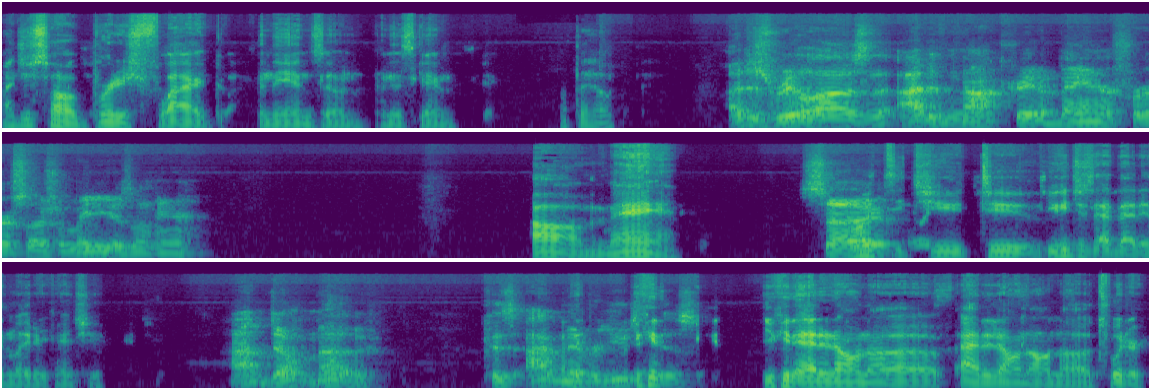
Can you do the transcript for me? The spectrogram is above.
I just saw a British flag in the end zone in this game. What the hell? I just realized that I did not create a banner for our social medias on here. Oh man. So What did you do? You can just add that in later, can't you? I don't know because I've never used can- this. You can add it on uh add it on on uh Twitter,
